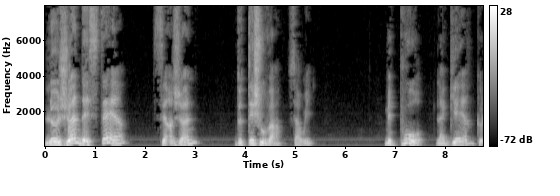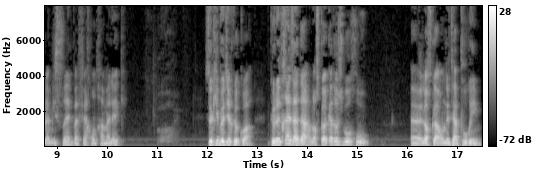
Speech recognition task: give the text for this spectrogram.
Le jeûne d'Esther, c'est un jeûne de Teshuvah, ça oui, mais pour la guerre que l'âme Israël va faire contre Amalek. Ce qui veut dire que quoi? Que le 13 Adar, Hu, euh, lorsqu'on était à Purim,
